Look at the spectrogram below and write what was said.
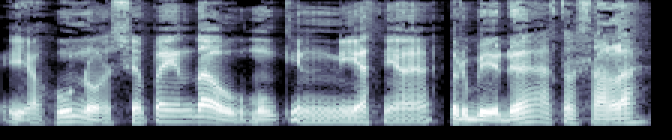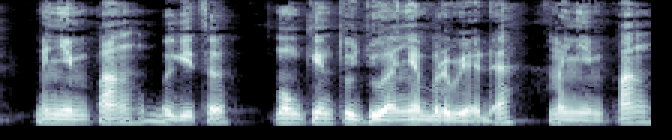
Ya huno siapa yang tahu? Mungkin niatnya berbeda atau salah menyimpang begitu mungkin tujuannya berbeda menyimpang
